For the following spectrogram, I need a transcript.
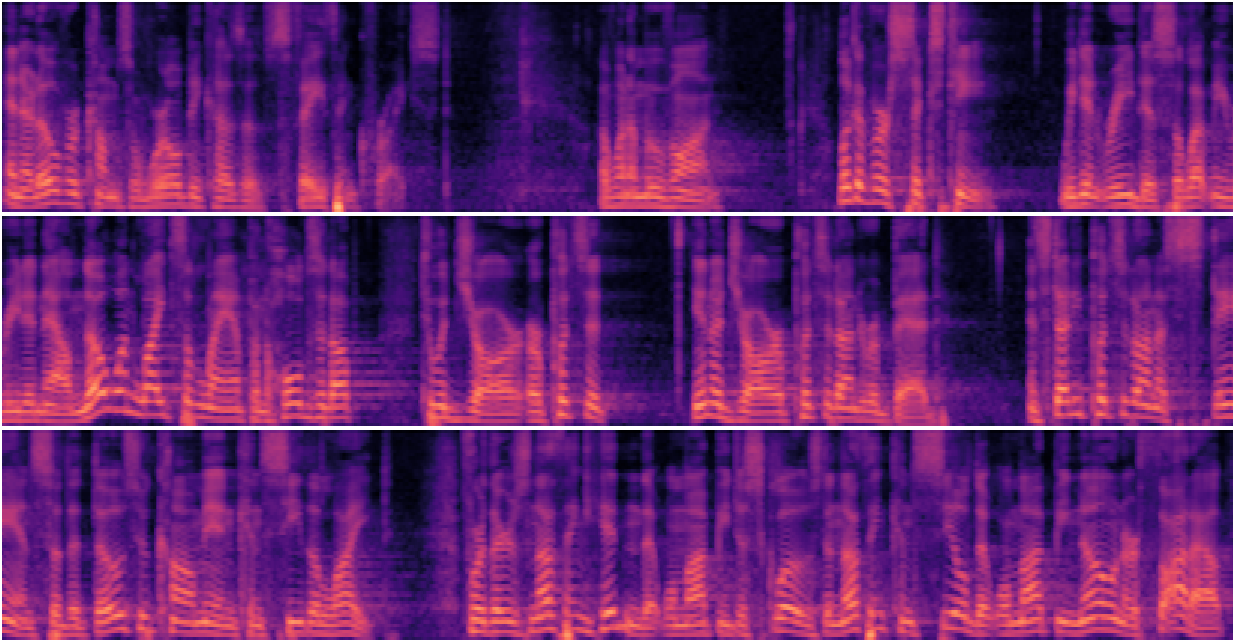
and it overcomes the world because of faith in Christ. I want to move on. Look at verse 16. We didn't read this, so let me read it now. No one lights a lamp and holds it up to a jar or puts it in a jar or puts it under a bed. Instead, he puts it on a stand so that those who come in can see the light. For there's nothing hidden that will not be disclosed, and nothing concealed that will not be known or thought out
